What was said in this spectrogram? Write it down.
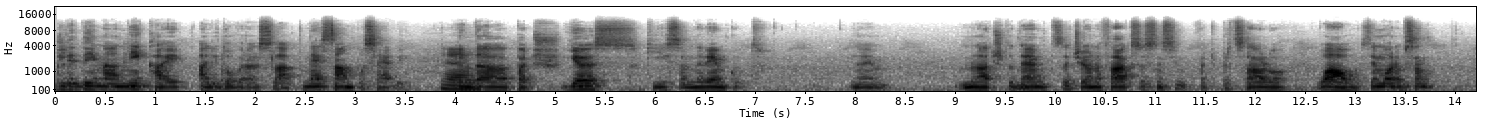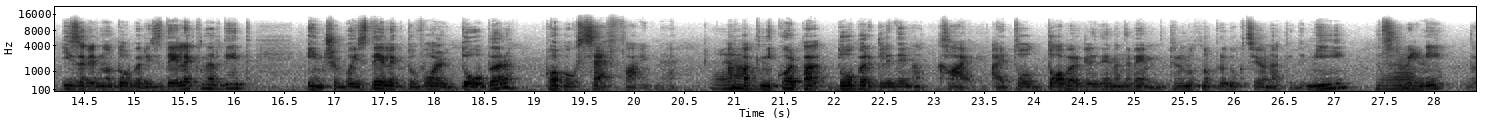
glede na nekaj ali dober ali slab, ne sam po sebi. Ja. In da pač jaz, ki sem ne vem, kot ne vem, mlad študent, začel na faksu, sem si pač predstavljal, wow, zdaj moram sam izredno dober izdelek narediti. In če bo izdelek dovolj dober, pa bo vse fajn. Ja. Ampak nikoli pa dober, glede na kaj. A je to dober, glede na vem, trenutno produkcijo na akademiji, v Ja. Sloveniji, v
